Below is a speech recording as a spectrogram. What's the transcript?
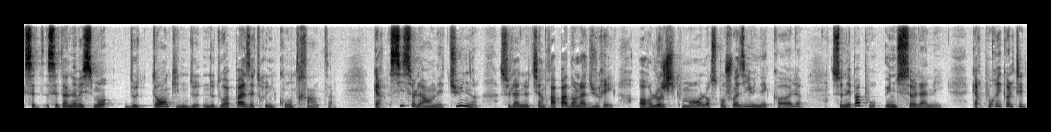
c'est un investissement de temps qui ne, doit pas être une contrainte. Car si cela en est une, cela ne tiendra pas dans la durée. Or, logiquement, lorsqu'on choisit une école, ce n'est pas pour une seule année. car pour récolter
